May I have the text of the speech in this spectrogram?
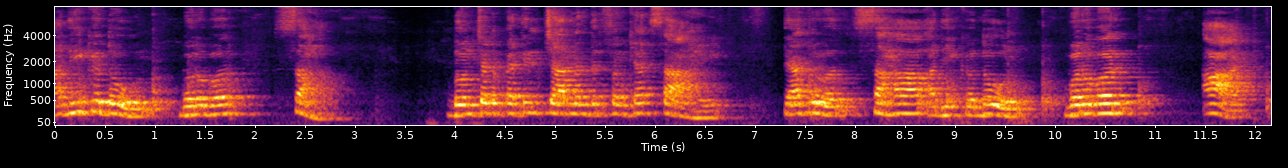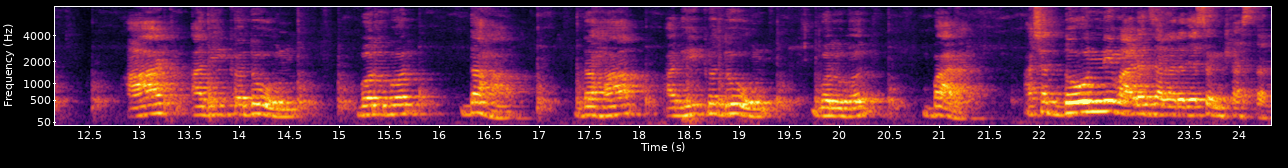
अधिक दोन बरोबर सहा. दोनच्या टप्प्यातील चार नंतर संख्या सहा आहे. त्याचबरोबर सहा अधिक दोन बरोबर आठ. आठ अधिक दोन बरोबर दहा. दहा अधिक दोन बरोबर बारा. अशा दोनने वाढत जाणाऱ्या ज्या संख्या असतात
